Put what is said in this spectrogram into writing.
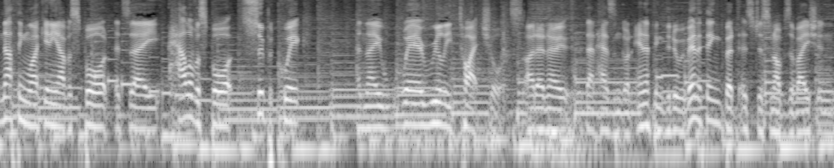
nothing like any other sport. It's a hell of a sport, super quick, and they wear really tight shorts. I don't know, that hasn't got anything to do with anything, but it's just an observation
